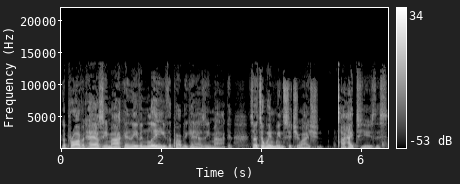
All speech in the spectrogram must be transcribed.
the private housing market and even leave the public housing market. So it's a win win situation. I hate to use this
